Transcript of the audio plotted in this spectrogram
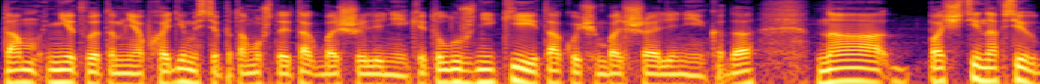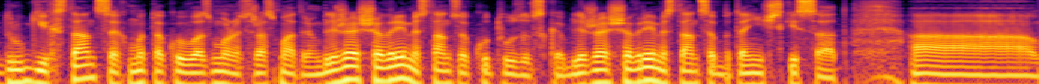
там нет в этом необходимости, потому что и так большие линейки. Это Лужники, и так очень большая линейка, да. На, почти на всех других станциях мы такую возможность рассматриваем. В ближайшее время станция Кутузовская, в ближайшее время станция Ботанический сад. А,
